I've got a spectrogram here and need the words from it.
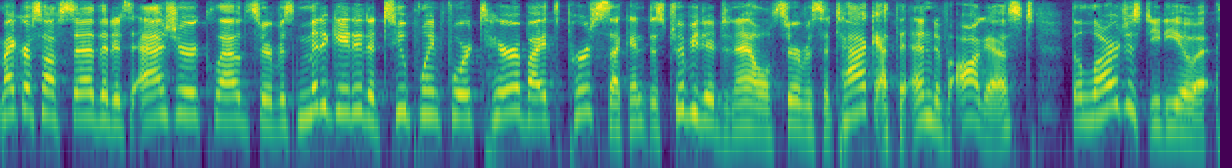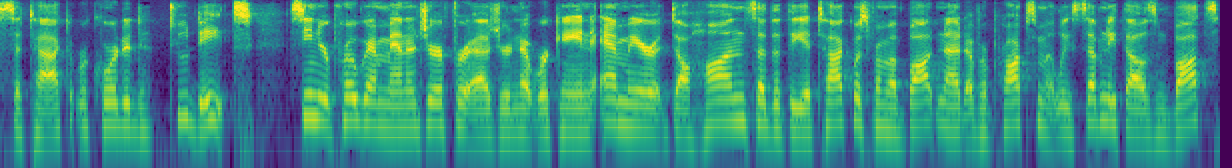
Microsoft said that its Azure cloud service mitigated a 2.4 terabytes per second distributed denial of service attack at the end of August, the largest DDoS attack recorded to date. Senior program manager for Azure Networking, Amir Dahan, said that the attack was from a botnet of approximately 70,000 bots,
